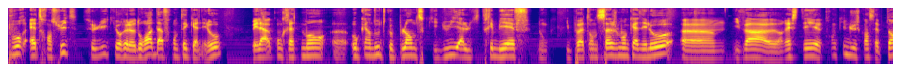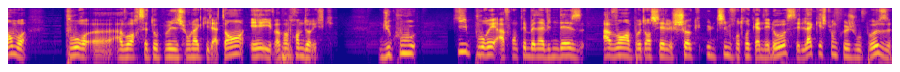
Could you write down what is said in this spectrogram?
pour être ensuite celui qui aurait le droit d'affronter Canelo. Mais là, concrètement, euh, aucun doute que Plant, qui lui a le titre IBF, donc il peut attendre sagement Canelo, euh, il va rester tranquille jusqu'en septembre pour avoir cette opposition-là qu'il attend et il va pas prendre de risques. Du coup, qui pourrait affronter Benavidez avant un potentiel choc ultime contre Canelo? C'est la question que je vous pose.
